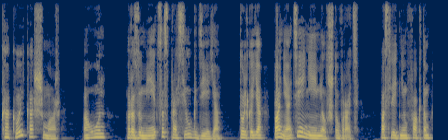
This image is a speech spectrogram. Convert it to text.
«Какой кошмар!» А он, разумеется, спросил, где я. Только я понятия не имел, что врать. Последним фактом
